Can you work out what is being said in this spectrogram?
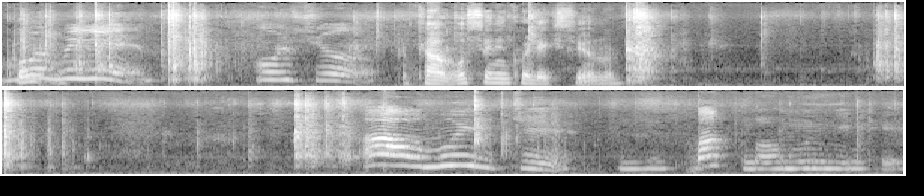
bu Koy. benim. Bu şu. Tamam o senin koleksiyonun. Aa. Bak multi.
